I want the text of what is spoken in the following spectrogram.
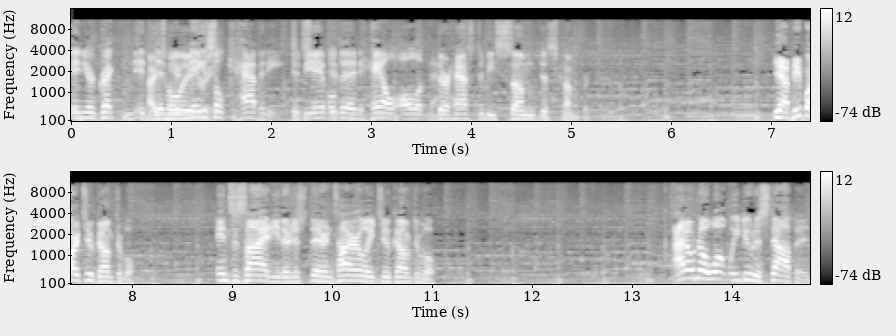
in your direct, in I your totally agree. nasal cavity to It's- be able it- to inhale all of that. There has to be some discomfort. Yeah, people are too comfortable. In society, they're just they're entirely too comfortable. I don't know what we do to stop it,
